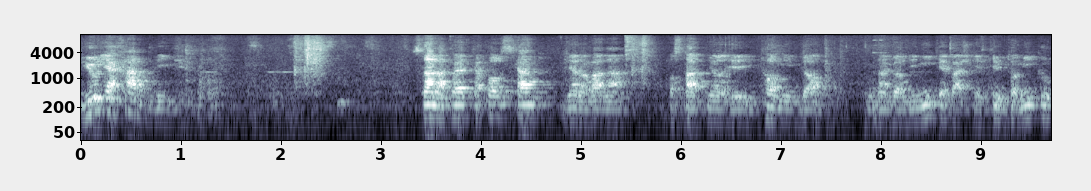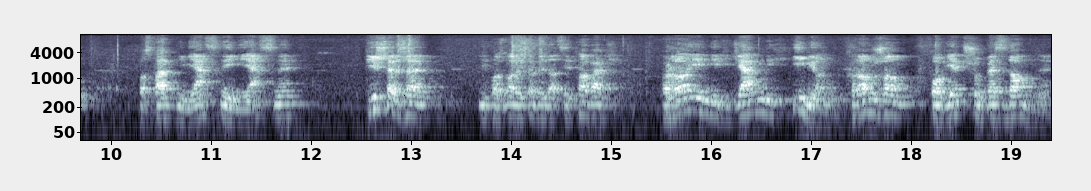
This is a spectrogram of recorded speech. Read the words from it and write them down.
Julia Hardwig, znana poetka polska, mianowana ostatnio jej tomik do nagrody Nike, właśnie w tym tomiku, ostatnim jasny i niejasny, pisze, że, i pozwolę sobie zacytować, roje niewidzialnych imion krążą w powietrzu bezdomne,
